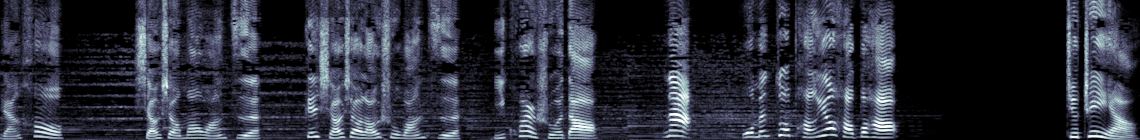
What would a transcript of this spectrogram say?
然后，小小猫王子跟小小老鼠王子一块儿说道：“那我们做朋友好不好？”就这样，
